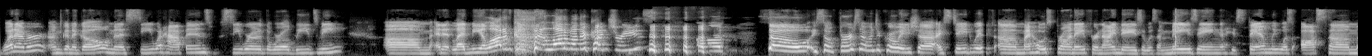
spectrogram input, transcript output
whatever, I'm going to go. I'm going to see what happens, see where the world leads me. Um, and it led me a lot of, a lot of other countries. so so first i went to croatia. I stayed with um, my host brane for nine days. It was amazing. His family was awesome.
